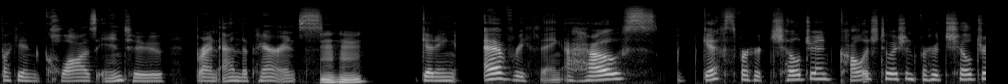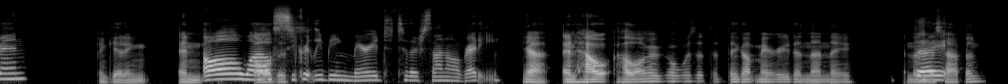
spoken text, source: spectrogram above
fucking claws into Brent and the parents, mm-hmm, getting everything: a house, gifts for her children, college tuition for her children, and getting and all while this- secretly being married to their son already. yeah, and how how long ago was it that they got married and then they and then this happened?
